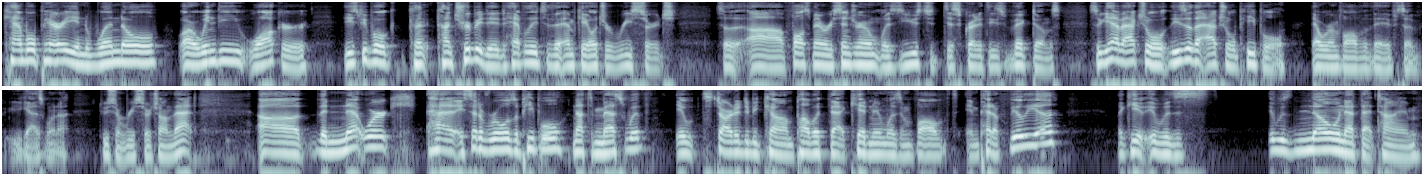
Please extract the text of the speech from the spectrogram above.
Campbell Perry, and Wendell or Wendy Walker. These people con- contributed heavily to the MK Ultra research. So uh, false memory syndrome was used to discredit these victims. So you have actual; these are the actual people that were involved with it. So you guys want to do some research on that. Uh, the network had a set of rules of people not to mess with. It started to become public that Kidman was involved in pedophilia. Like it, it was, it was known at that time,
